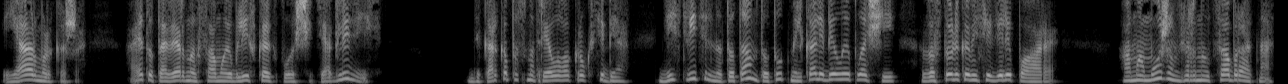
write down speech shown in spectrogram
«Ярмарка же, а эта таверна самая близкая к площади, оглядись». Дикарка посмотрела вокруг себя. Действительно, то там, то тут мелькали белые плащи, за столиками сидели пары. «А мы можем вернуться обратно?»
